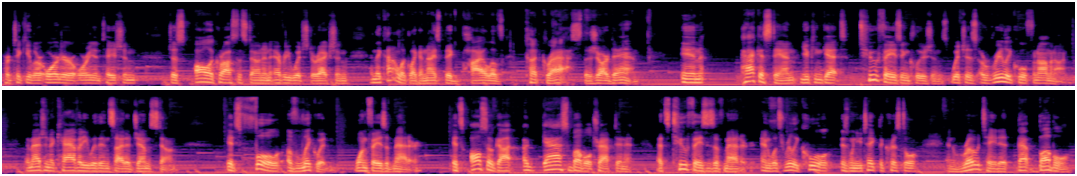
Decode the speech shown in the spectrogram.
particular order or orientation, just all across the stone in every which direction. And they kind of look like a nice big pile of cut grass, the jardin. In Pakistan, you can get two-phase inclusions, which is a really cool phenomenon. Imagine a cavity with inside a gemstone. It's full of liquid, one phase of matter. It's also got a gas bubble trapped in it. That's two phases of matter. And what's really cool is when you take the crystal and rotate it, that bubble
